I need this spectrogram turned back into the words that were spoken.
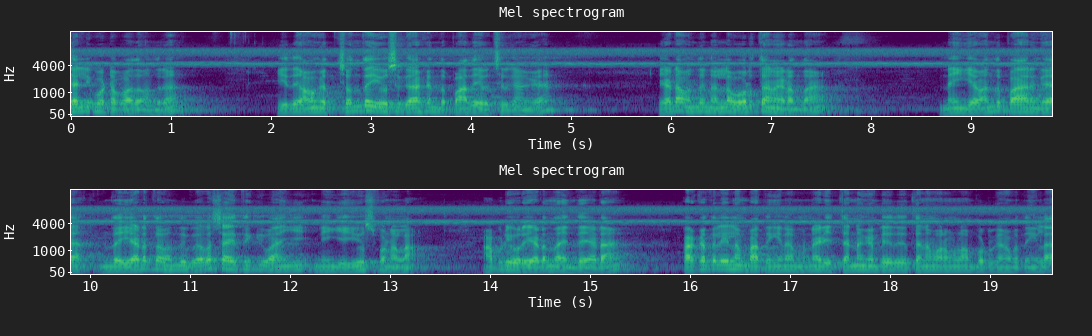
ஜல்லி போட்ட பாதை வந்துடும். இது அவங்க சொந்த யூஸுக்காக இந்த பாதையை வச்சுருக்காங்க. இடம் வந்து நல்ல ஒருத்தான இடம் தான் நீங்கள் வந்து பாருங்கள் இந்த இடத்த வந்து விவசாயத்துக்கு வாங்கி நீங்கள் யூஸ் பண்ணலாம். அப்படி ஒரு இடம் தான் இந்த இடம். பக்கத்துலலாம் பார்த்தீங்கன்னா முன்னாடி தென்னங்கண்டு இது தென்னை மரம்லாம் போட்டிருக்காங்க பார்த்தீங்களா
